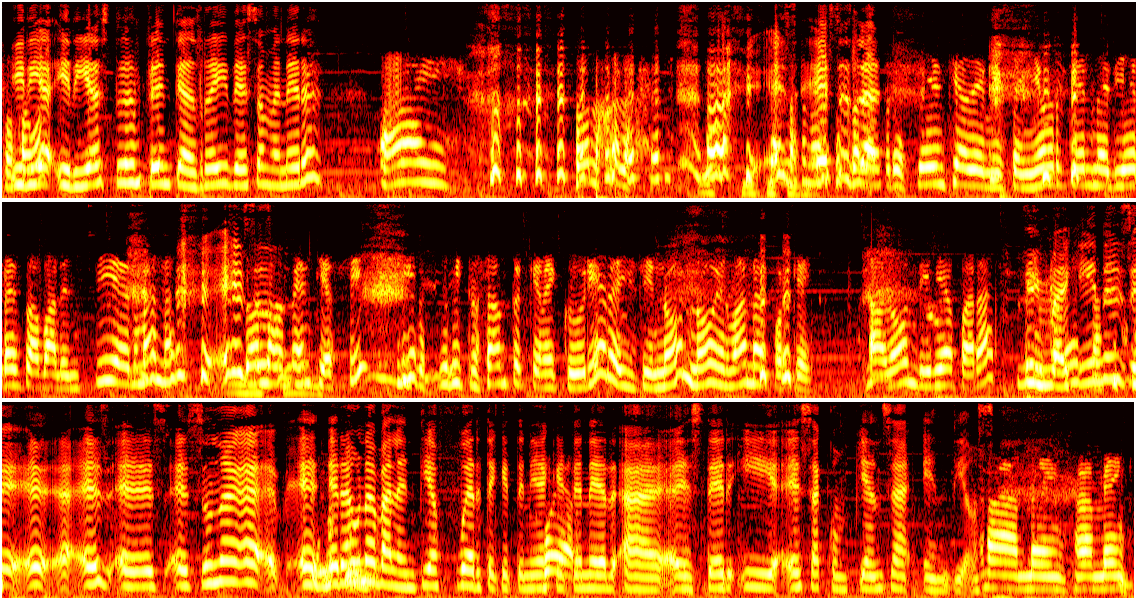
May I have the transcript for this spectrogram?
por ¿Iría- favor. ¿Irías tú enfrente al rey de esa manera? Ay, solo la, Ay, es- esa es la... la presencia de mi Señor que Él me diera esa valentía, hermana. Eso. Solamente así, y el Espíritu Santo que me cubriera. Y si no, no, hermana, porque ¿a dónde iría a parar? Cabeza. Imagínense, eh, es, es, es una, eh, era una valentía fuerte que tenía que tener a Esther y esa confianza en Dios. Amén, amén.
